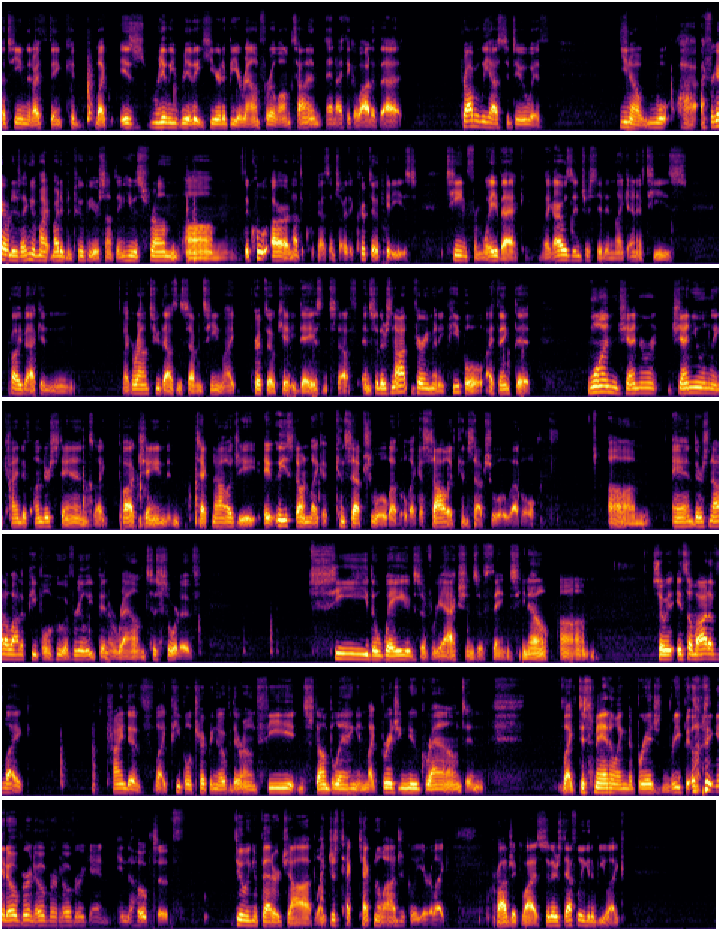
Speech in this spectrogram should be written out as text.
a team that I think could like is really really here to be around for a long time, and I think a lot of that probably has to do with you know, I forget what it is. I think it might might have been Poopie or something. He was from um, the cool, or not the Cool Cats. I'm sorry, the Crypto Kitties team from way back. Like I was interested in like NFTs, probably back in like around 2017, like Crypto Kitty days and stuff. And so there's not very many people I think that one genu- genuinely kind of understands like blockchain and technology at least on like a conceptual level like a solid conceptual level. Um, and there's not a lot of people who have really been around to sort of see the waves of reactions of things you know? Um, so it, it's a lot of like kind of like people tripping over their own feet and stumbling and like bridging new ground and like dismantling the bridge and rebuilding it over and over and over again in the hopes of doing a better job like just tech technologically or like project wise so there's definitely going to be like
